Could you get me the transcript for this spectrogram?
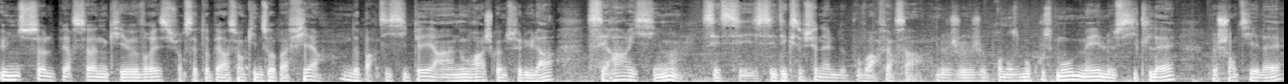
une seule personne qui œuvrée sur cette opération qui ne soit pas fière de participer à un ouvrage comme celui-là. C'est rarissime, c'est exceptionnel de pouvoir faire ça. Je, je, prononce beaucoup ce mot, mais le site l'est, le chantier l'est.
